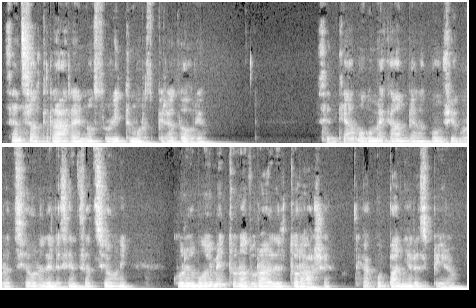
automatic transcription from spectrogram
senza alterare il nostro ritmo respiratorio. Sentiamo come cambia la configurazione delle sensazioni con il movimento naturale del torace che accompagna il respiro.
